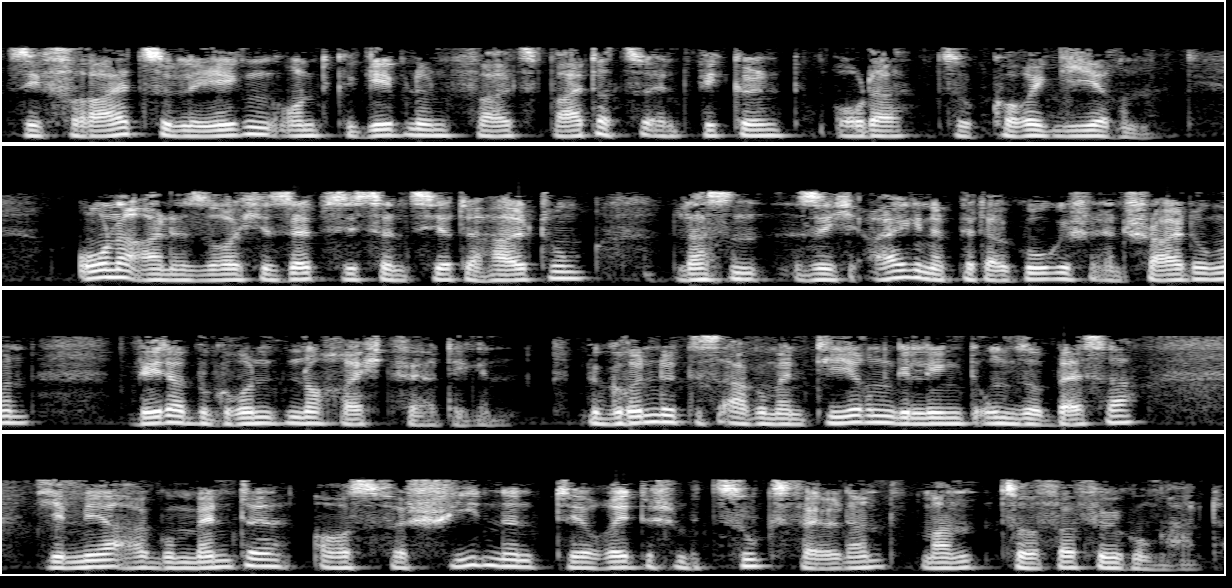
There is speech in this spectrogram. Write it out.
sie frei zu legen und gegebenenfalls weiterzuentwickeln oder zu korrigieren. Ohne eine solche selbstdistanzierte Haltung lassen sich eigene pädagogische Entscheidungen weder begründen noch rechtfertigen. Begründetes Argumentieren gelingt umso besser, je mehr Argumente aus verschiedenen theoretischen Bezugsfeldern man zur Verfügung hat.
